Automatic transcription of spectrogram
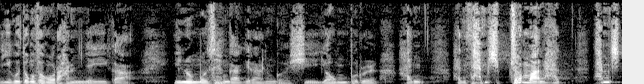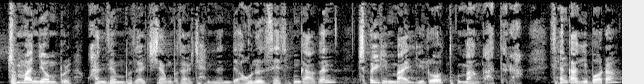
이구동성으로 하는 얘기가 이놈의 생각이라는 것이 연부를 한, 한 30초만, 한 30초만 연불 관세음보살, 지장보살 찾는데 어느새 생각은 천리말리로 도망가더라. 생각이 뭐라?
